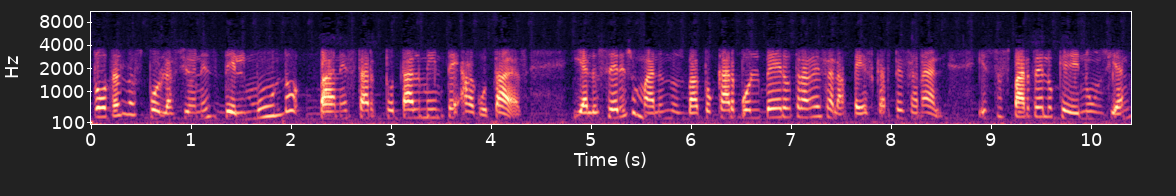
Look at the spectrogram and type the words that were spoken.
todas las poblaciones del mundo van a estar totalmente agotadas y a los seres humanos nos va a tocar volver otra vez a la pesca artesanal. Esto es parte de lo que denuncian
